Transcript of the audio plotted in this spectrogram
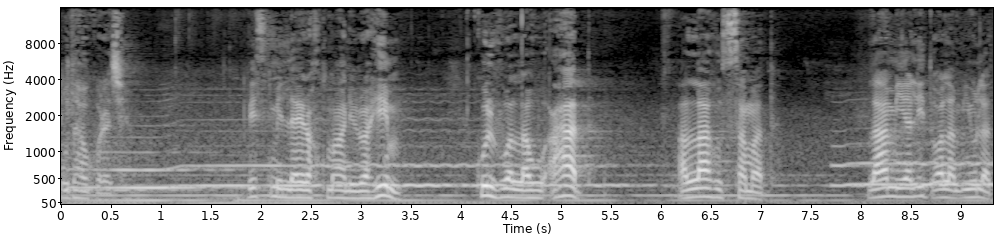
উধাও করেছে। বিসমিল্লাহ রহমান রহিম। কুল হু আল্লাহু আহাদ। আল্লাহু সামাদ। লাম ইয়ালিদ ওয়ালাম ইউলাদ।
